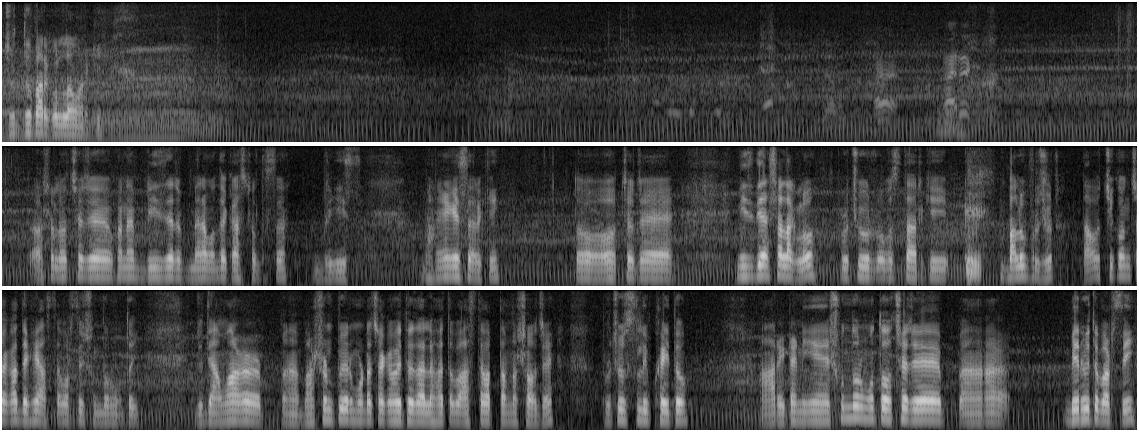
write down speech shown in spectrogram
যুদ্ধ পার করলাম আর কি। আসলে হচ্ছে যে ওখানে ব্রিজের মেরামতের কাজ চলতেছে, ব্রিজ ভাঙে গেছে আর কি। তো হচ্ছে যে নিচ দিয়ে আসা লাগল, প্রচুর অবস্থা আর কি, বালু প্রচুর। তাও চিকন চাকা দেখে আসতে পারছি সুন্দর মতোই। যদি আমার ভার্সন টু এর মোটা চাকা হইতো তাহলে হয়তো আসতে পারতাম না সহজে। প্রচুর স্লিপ খাইতো। আর এটা নিয়ে সুন্দর মতো হচ্ছে যে বের হইতে পারছি।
